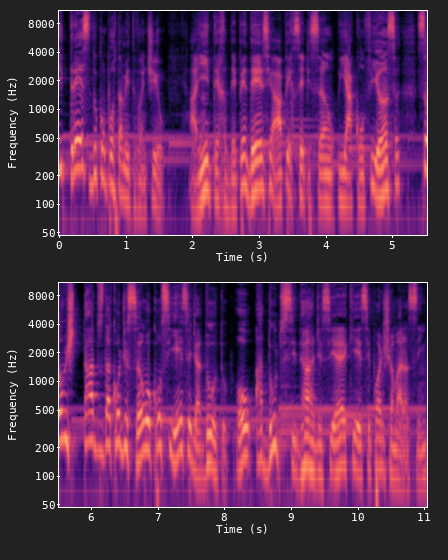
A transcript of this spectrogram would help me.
e três do comportamento infantil. A interdependência, a percepção e a confiança são estados da condição ou consciência de adulto, ou adulticidade, se é que se pode chamar assim.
